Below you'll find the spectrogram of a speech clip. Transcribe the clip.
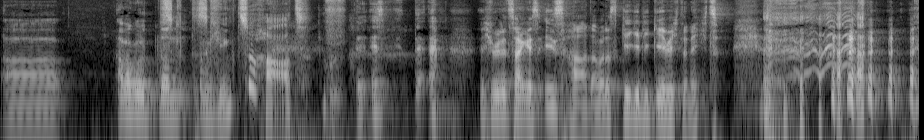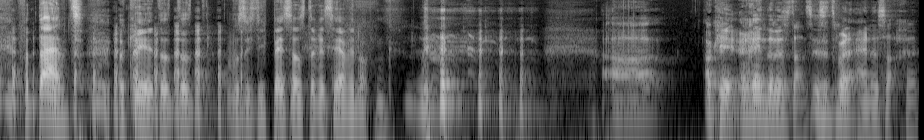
Äh, aber gut, Das, dann. das klingt so hart. es, ich würde jetzt sagen, es ist hart, aber das Gigi, die gebe ich dir nicht. Verdammt. Okay, da, da muss ich dich besser aus der Reserve locken. Äh, okay, Renderdistanz ist jetzt mal eine Sache.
